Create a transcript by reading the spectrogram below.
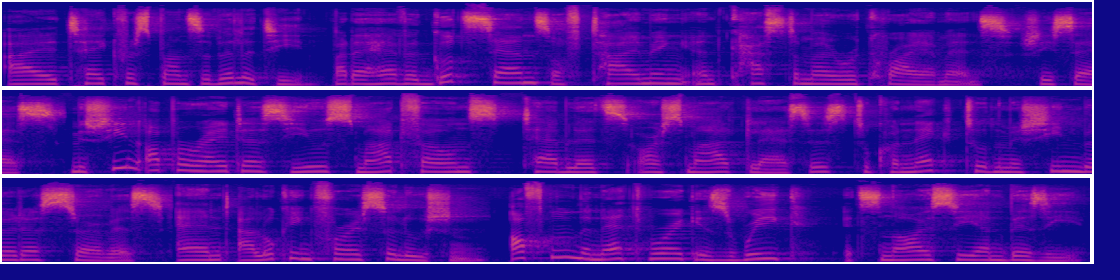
I take responsibility, but I have a good sense of timing and customer requirements, she says. Machine operators use smartphones, tablets, or smart glasses to connect to the machine builder's service and are looking for a solution. Often the network is weak, it's noisy and busy.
